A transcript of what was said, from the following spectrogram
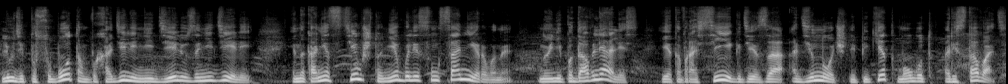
Люди по субботам выходили неделю за неделей. И, наконец, тем, что не были санкционированы, но и не подавлялись. И это в России, где за одиночный пикет могут арестовать.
